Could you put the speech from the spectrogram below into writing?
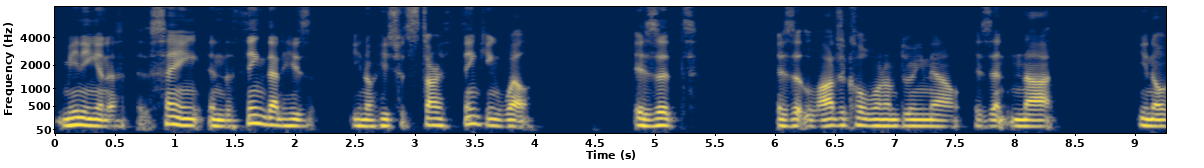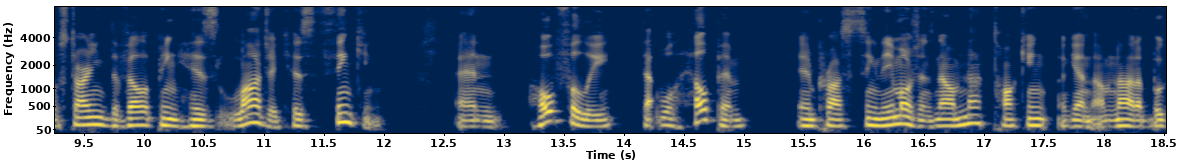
meaning in a saying, in the thing that he's, you know, he should start thinking, well, is it, is it logical what I'm doing now? Is it not? you know, starting developing his logic, his thinking. And hopefully that will help him in processing the emotions. Now, I'm not talking, again, I'm not a big,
